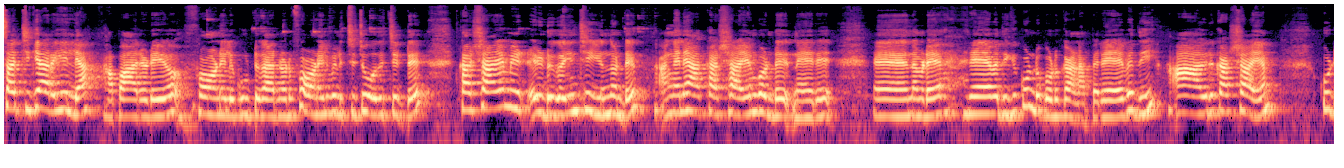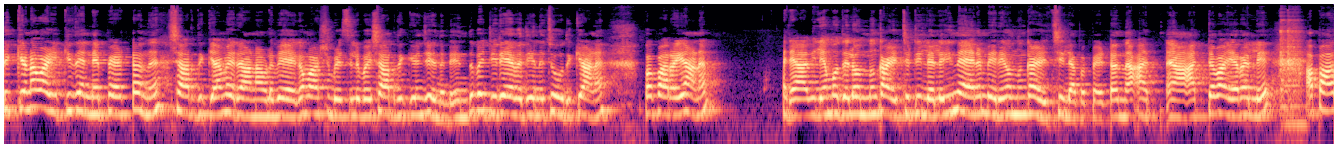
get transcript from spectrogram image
സച്ചിക്ക് അറിയില്ല. അപ്പോൾ ആരുടെയോ ഫോണിൽ കൂട്ടുകാരനോട് ഫോണിൽ വിളിച്ച് ചോദിച്ചിട്ട് കഷായം ഇടുകയും ചെയ്യുന്നുണ്ട്. അങ്ങനെ ആ കഷായം കൊണ്ട് നേരെ നമ്മുടെ രേവതിക്ക് കൊണ്ടു കൊടുക്കുകയാണ് അപ്പം രേവതി ആ ഒരു കഷായം കുടിക്കണ വഴിക്ക് തന്നെ പെട്ടെന്ന് ഛർദ്ദിക്കാൻ വരാണ്. അവൾ വേഗം വാഷിംഗ് ബേസിൽ പോയി ഛർദ്ദിക്കുകയും ചെയ്യുന്നുണ്ട്. എന്ത് പറ്റി രേവതി എന്ന് ചോദിക്കുകയാണ് അപ്പം പറയാണ് രാവിലെ മുതൽ ഒന്നും കഴിച്ചിട്ടില്ലല്ലോ. ഈ നേരം വരെ ഒന്നും കഴിച്ചില്ല. അപ്പൊ പെട്ടെന്ന് അറ്റ വയറല്ലേ? അപ്പൊ ആ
